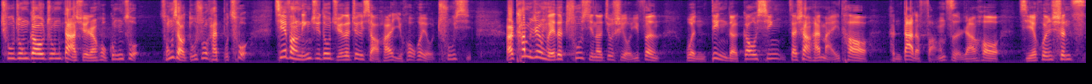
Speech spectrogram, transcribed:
初中、高中、大学，然后工作，从小读书还不错，街坊邻居都觉得这个小孩以后会有出息，而他们认为的出息呢，就是有一份稳定的高薪，在上海买一套很大的房子，然后结婚生子。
